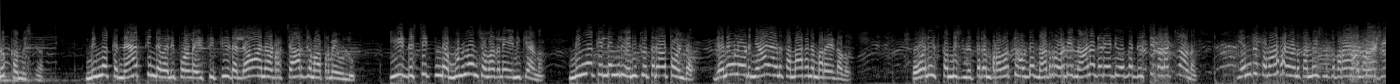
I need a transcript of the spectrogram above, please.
ലുക്ക് കമ്മീഷണർ നിങ്ങൾക്ക് നാപ്കിന്റെ വലിപ്പമുള്ള ഈ സിറ്റിയുടെ ലോ ആൻഡ് ഓർഡർ ചാർജ് മാത്രമേ ഉള്ളൂ. ഈ ഡിസ്ട്രിക്റ്റിന്റെ മുഴുവൻ ചുമതല എനിക്കാണ്. നിങ്ങൾക്കില്ലെങ്കിലും എനിക്ക് ഉത്തരവാദിത്തമുണ്ട്. ജനങ്ങളോട് ഞാനാണ് സമാധാനം പറയേണ്ടത്. പോലീസ് കമ്മീഷൻ ഇത്തരം പ്രവർത്തി കൊണ്ട് നടുറോടി നാണകടേണ്ടി വന്ന ഡിസ്ട്രിക്ട് കളക്ടറാണ് എന്ത് സമാധാനമാണ് കമ്മീഷണർക്ക് പറയാനുള്ളത്?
